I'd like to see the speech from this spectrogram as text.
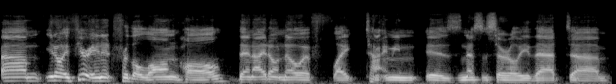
Um, you know, if you're in it for the long haul, then I don't know if like timing is necessarily that um,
